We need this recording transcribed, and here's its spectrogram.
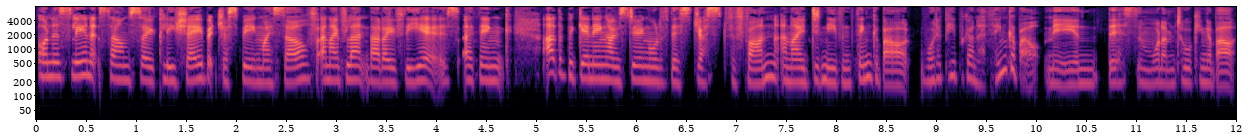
Honestly, and it sounds so cliche, but just being myself. And I've learnt that over the years. I think at the beginning, I was doing all of this just for fun, and I didn't even think about what are people going to think about me and this and what I'm talking about.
